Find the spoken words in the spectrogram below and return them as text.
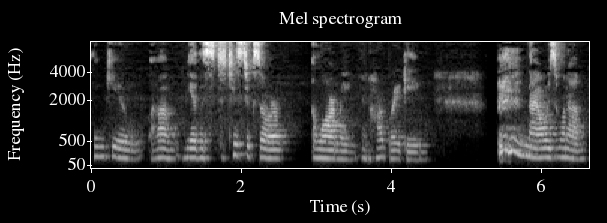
Thank you. Um, yeah, the statistics are alarming and heartbreaking. I always want to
